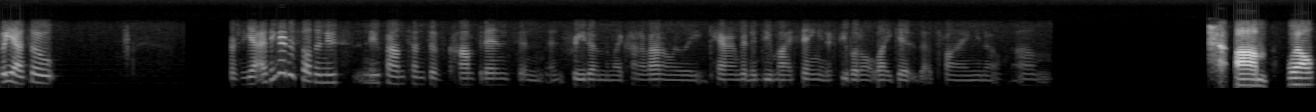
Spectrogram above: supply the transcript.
but yeah so yeah i think i just felt a new newfound sense of confidence and and freedom and like kind of i don't really care. I'm going to do my thing and if people don't like it that's fine you know um. Um well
